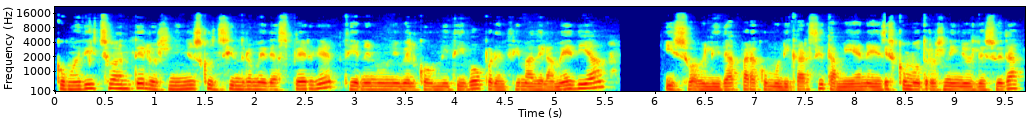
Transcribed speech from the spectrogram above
Como he dicho antes, los niños con síndrome de Asperger tienen un nivel cognitivo por encima de la media y su habilidad para comunicarse también es, es como otros niños de su edad.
